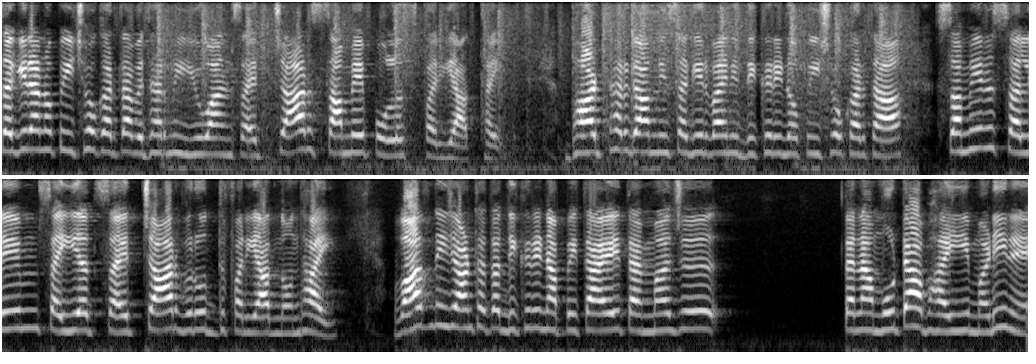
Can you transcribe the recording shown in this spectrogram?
સગીરાનો પીછો કરતા વિધર્મી યુવાન સહિત ચાર સામે પોલીસ ફરિયાદ થઈ. ભાળથર ગામની સગીરબાઈની દીકરીનો પીછો કરતા સમીર સલીમ સૈયદ સહિત ચાર વિરુદ્ધ ફરિયાદ નોંધાઈ. વાતની જાણ થતાં દીકરીના પિતાએ તેમજ તેના મોટા ભાઈએ મળીને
